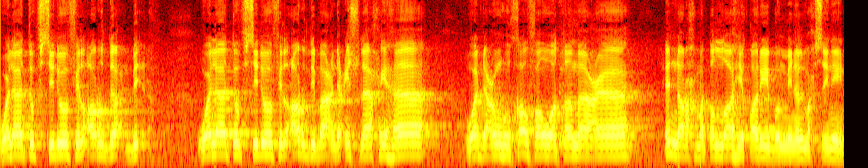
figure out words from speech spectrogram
ولا تفسدوا في الأرض ب... ولا تفسدوا في الأرض بعد إصلاحها وادعوه خوفا وطمعا. إن رحمة الله قريب من المحسنين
